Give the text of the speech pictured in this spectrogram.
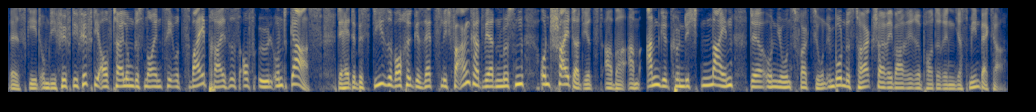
Es geht um die 50-50-Aufteilung des neuen CO2-Preises auf Öl und Gas. Der hätte bis diese Woche gesetzlich verankert werden müssen und scheitert jetzt aber am angekündigten Nein der Unionsfraktion im Bundestag, Charivari-Reporterin Jasmin Becker.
